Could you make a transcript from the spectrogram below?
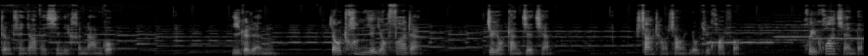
整天压在心里很难过。一个人要创业要发展，就要敢借钱。商场上有句话说：“会花钱的，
